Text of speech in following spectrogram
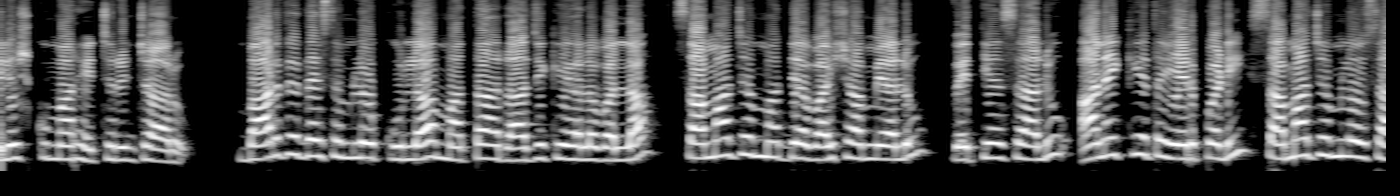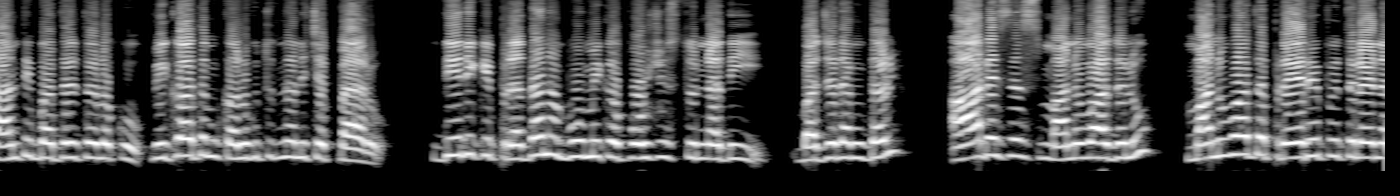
ఎలిష్ కుమార్ హెచ్చరించారు. భారతదేశంలో కుల మత రాజకీయాల వల్ల సమాజం మధ్య వైషమ్యాలు వ్యత్యాసాలు అనైక్యత ఏర్పడి సమాజంలో శాంతి భద్రతలకు విఘాతం కలుగుతుందని చెప్పారు. దీనికి ప్రధాన భూమిక పోషిస్తున్నది బజరంగ్ దళ్ ఆర్ఎస్ఎస్ మనువాదులు మనువాద ప్రేరేపితులైన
